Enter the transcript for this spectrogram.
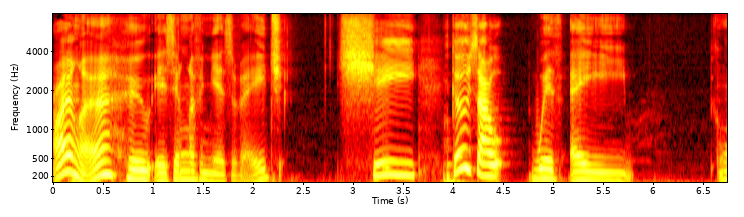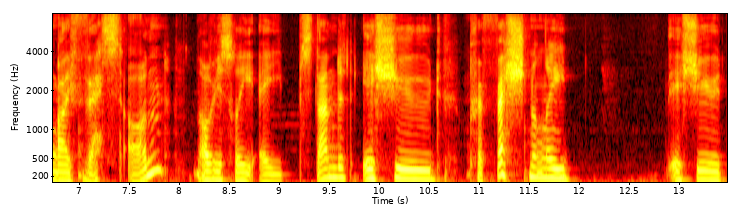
Isla, who is 11 years of age, she goes out with a life vest on, obviously a standard issued, professionally issued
